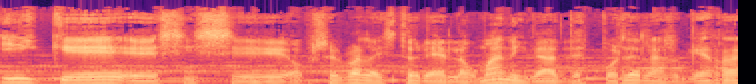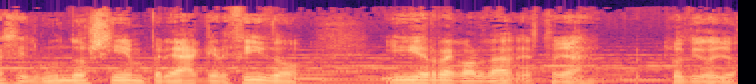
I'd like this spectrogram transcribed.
y que eh, si se observa la historia de la humanidad, después de las guerras el mundo siempre ha crecido y recordad, esto ya lo digo yo,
